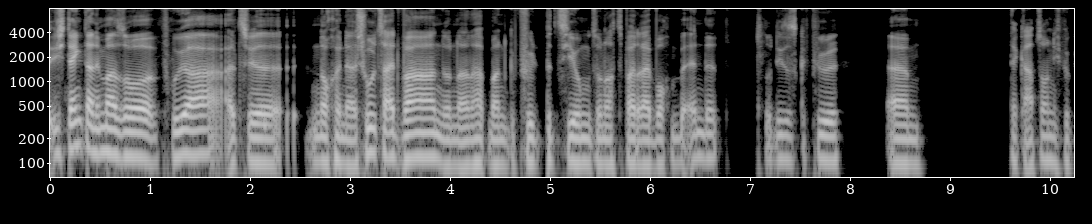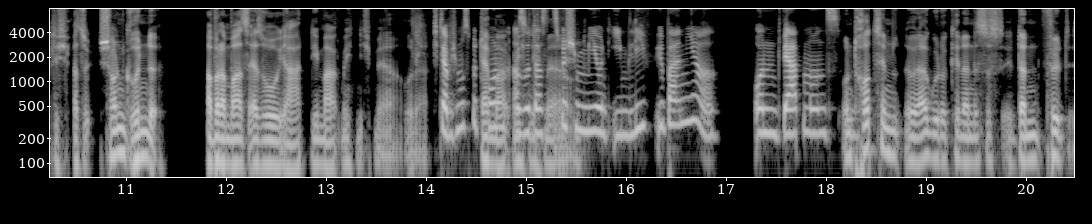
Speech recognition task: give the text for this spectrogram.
ich denke dann immer so, früher, als wir noch in der Schulzeit waren und dann hat man gefühlt Beziehungen so nach zwei, drei Wochen beendet. So dieses Gefühl. Ähm, da gab es auch nicht wirklich, also schon Gründe. Aber dann war es eher so, ja, die mag mich nicht mehr. Oder Ich glaube, ich muss betonen, also das zwischen und- mir und ihm lief über ein Jahr. Und wir haben uns. Und trotzdem, ja gut, okay, dann ist es, dann führt,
